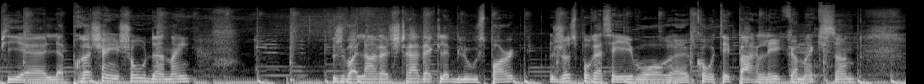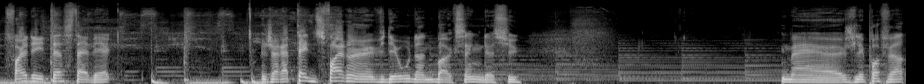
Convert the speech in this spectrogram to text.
Puis le prochain show demain, je vais l'enregistrer avec le Blue Spark, juste pour essayer de voir euh, côté parler comment il sonne. Faire des tests avec. J'aurais peut-être dû faire une vidéo d'unboxing dessus. Mais euh, je l'ai pas fait.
